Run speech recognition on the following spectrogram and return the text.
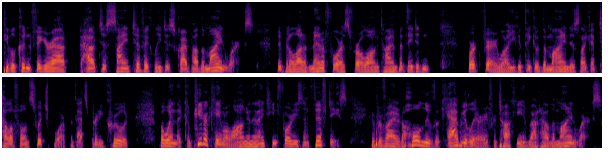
people couldn't figure out how to scientifically describe how the mind works. There'd been a lot of metaphors for a long time, but they didn't work very well. You could think of the mind as like a telephone switchboard, but that's pretty crude. But when the computer came along in the 1940s and 50s, it provided a whole new vocabulary for talking about how the mind works.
